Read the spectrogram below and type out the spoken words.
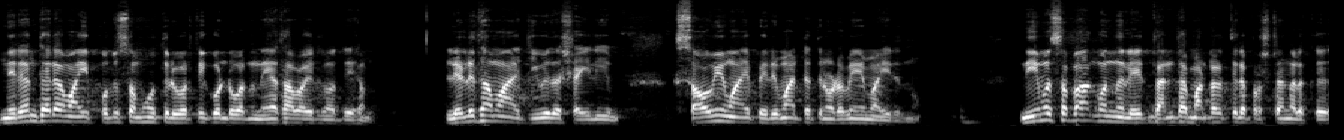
നിരന്തരമായി പൊതുസമൂഹത്തിൽ ഉയർത്തിക്കൊണ്ടുവന്ന നേതാവായിരുന്നു അദ്ദേഹം. ലളിതമായ ജീവിതശൈലിയും സൗമ്യമായ പെരുമാറ്റത്തിനുടമയുമായിരുന്നു. നിയമസഭാംഗം നിലയിൽ തന്റെ മണ്ഡലത്തിലെ പ്രശ്നങ്ങൾക്ക്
